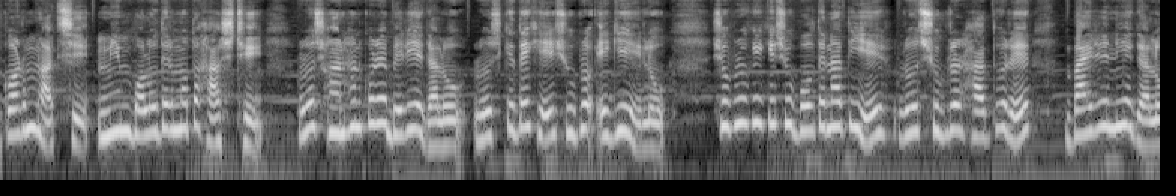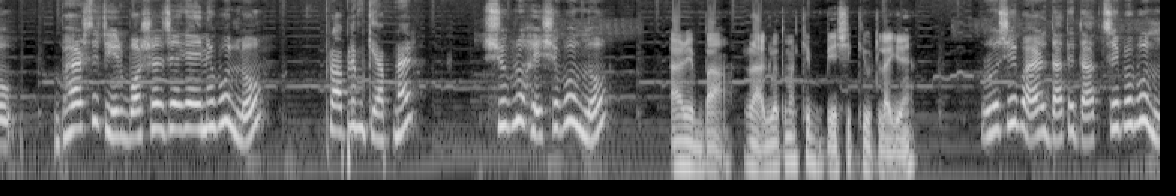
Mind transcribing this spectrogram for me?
গরম লাগছে মিম বলদের মতো হাসছে। রোজ হনহন করে বেরিয়ে গেল রোজকে দেখে শুভ্র এগিয়ে এলো। শুভ্রকে কিছু বলতে না দিয়ে রোজ শুভ্রর হাত ধরে বাইরে নিয়ে গেল। ভার্সিটির বসার জায়গায় এনে বলল প্রবলেম কি আপনার? শুভ্র হেসে বলল আরে বা রাগলে তোমাকে বেশি কিউট লাগে। রোজ এবার দাঁতে দাঁত চেপে বলল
